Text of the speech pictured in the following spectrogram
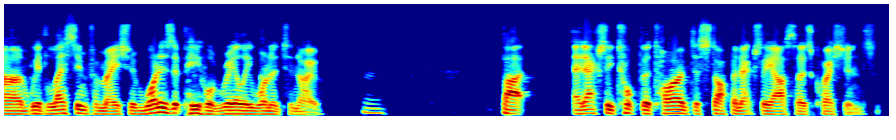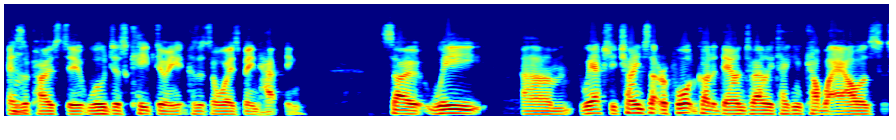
um, with less information? What is it people really wanted to know? Hmm. But it actually took the time to stop and actually ask those questions as hmm. opposed to we'll just keep doing it because it's always been happening. So we um, we actually changed that report, got it down to only taking a couple of hours,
